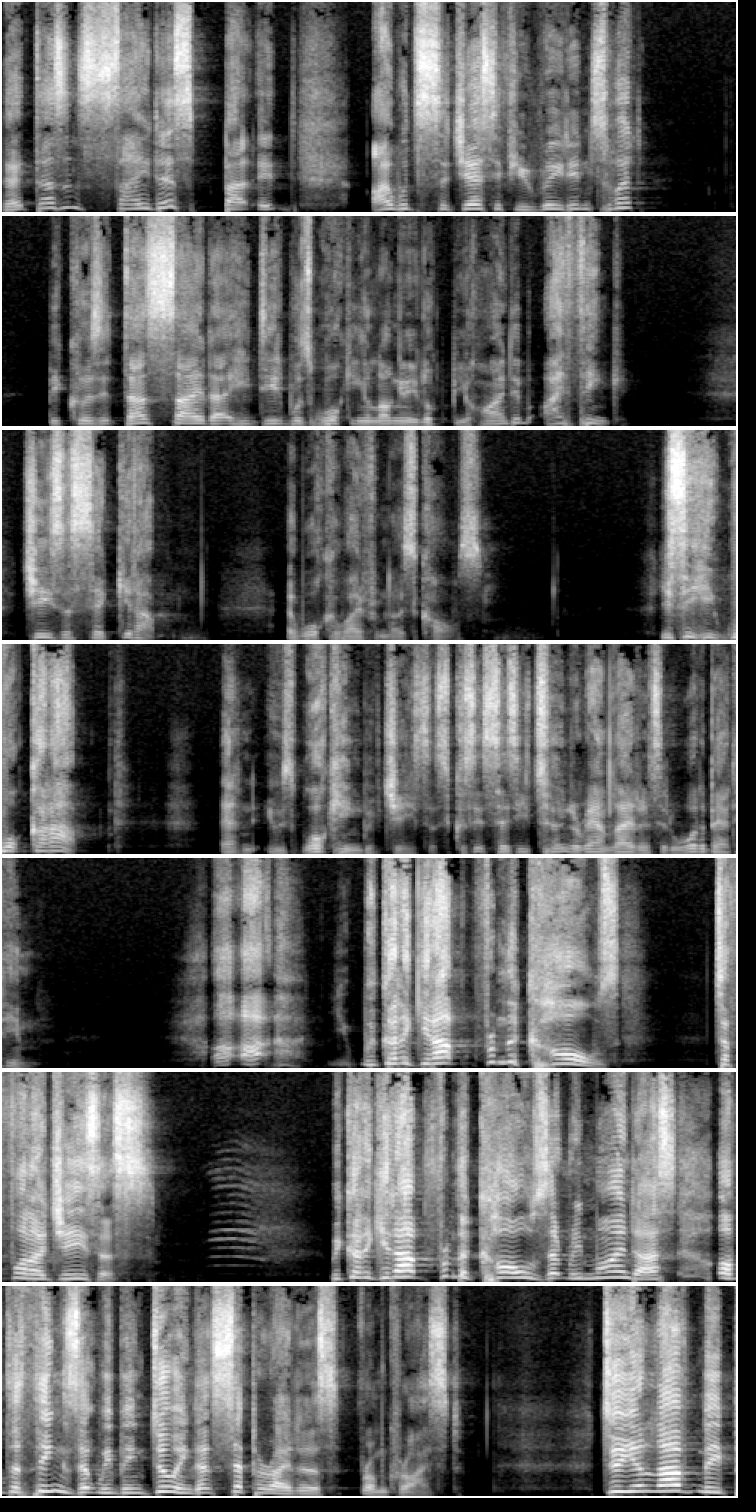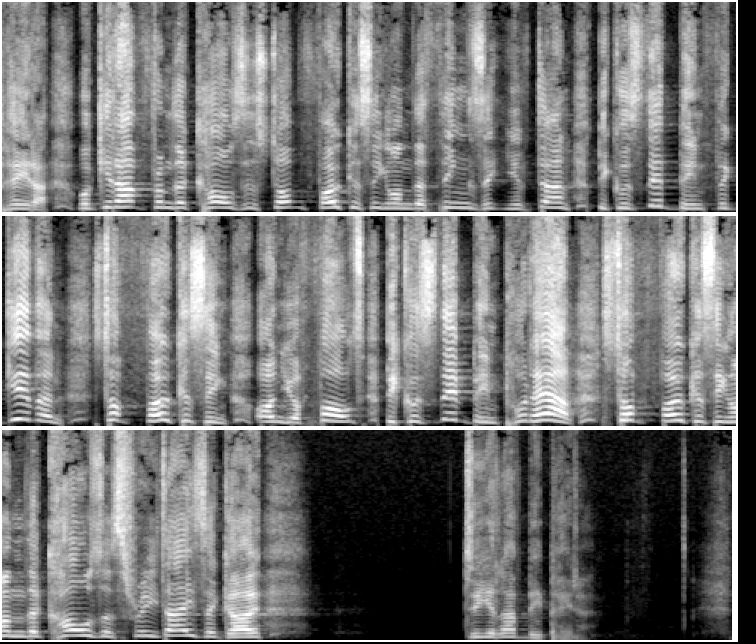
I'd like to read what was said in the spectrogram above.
Now, it doesn't say this, but it, I would suggest if you read into it, because it does say that he did was walking along and he looked behind him. I think Jesus said, "Get up and walk away from those coals." You see, he got up and he was walking with Jesus because it says he turned around later and said, "What about him?" Uh, uh, we've got to get up from the coals to follow Jesus. We've got to get up from the coals that remind us of the things that we've been doing that separated us from Christ. Do you love me, Peter? Well, get up from the coals and stop focusing on the things that you've done because they've been forgiven. Stop focusing on your faults because they've been put out. Stop focusing on the coals of three days ago. Do you love me, Peter?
